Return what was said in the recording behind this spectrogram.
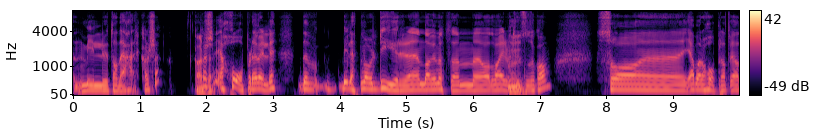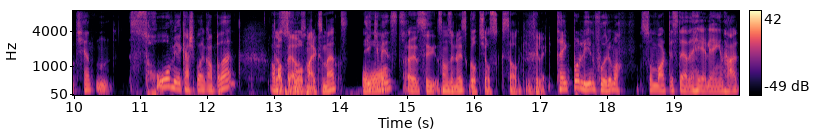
en mill ut av det her, kanskje? Kanskje. Kanskje. Jeg håper det veldig. Det, billetten var vel dyrere enn da vi møtte dem, og det var 11 000 som kom. Så øh, jeg bare håper at vi har tjent så mye cash på den kampen her. Og masse god oppmerksomhet. Og Ikke minst. eh, sannsynligvis godt kiosksalg i tillegg. Tenk på Lyn Forum, da, som var til stede hele gjengen her,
